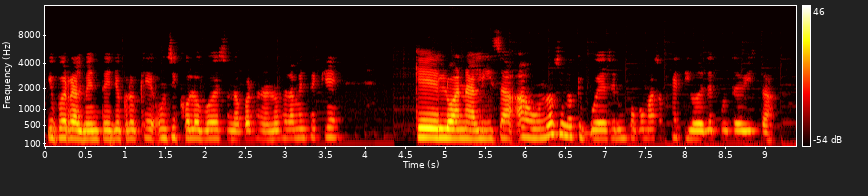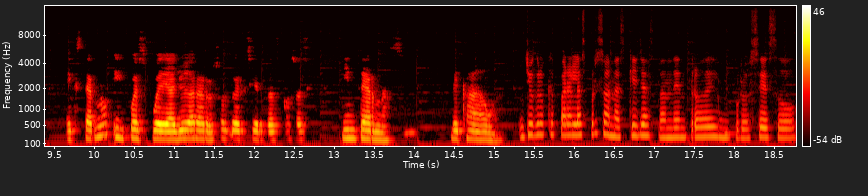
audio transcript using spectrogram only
Y pues realmente yo creo que un psicólogo es una persona no solamente que, que lo analiza a uno, sino que puede ser un poco más objetivo desde el punto de vista externo y pues puede ayudar a resolver ciertas cosas internas cada uno. Yo creo que para las personas que ya están dentro de un proceso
